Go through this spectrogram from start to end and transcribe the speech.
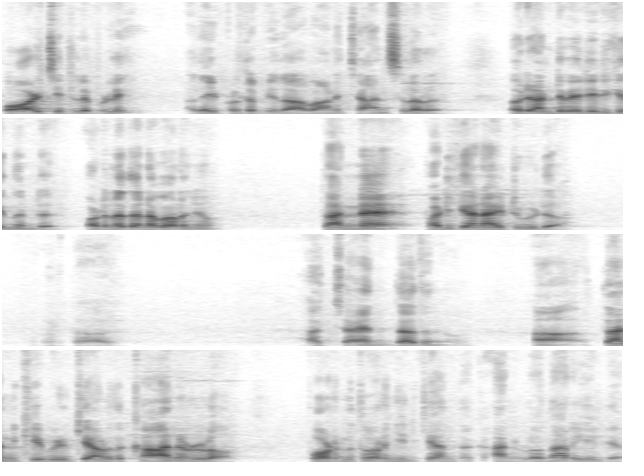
പോൾ ചിറ്റിലപ്പള്ളി അതേ ഇപ്പോഴത്തെ പിതാവാണ് ചാൻസലർ. അവർ രണ്ടുപേരും ഇരിക്കുന്നുണ്ട്. ഉടനെ തന്നെ പറഞ്ഞു തന്നെ പഠിക്കാനായിട്ട് വിടുക. ഭർത്താവ് അച്ഛ എന്താ ആ തനിക്ക് വിളിക്കാനുള്ളത് കാനണല്ലോ അപ്പോൾ പറഞ്ഞ് എനിക്ക് എന്താ കാനണല്ലോ അറിയില്ല.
